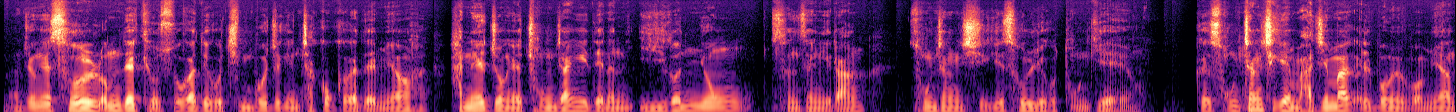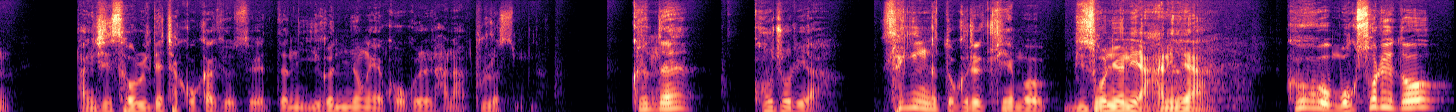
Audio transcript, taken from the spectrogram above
나중에 서울 음대 교수가 되고 진보적인 작곡가가 되며 한예종의 총장이 되는 이건용 선생이랑 송창식이 서울 예고 동기예요. 그래서 송창식의 마지막 앨범에 보면 당시 서울대 작곡가 교수였던 이건용의 곡을 하나 불렀습니다. 그런데 고졸이야. 생긴 것도 그렇게 뭐 미소년이 아니냐. 그리고 목소리도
